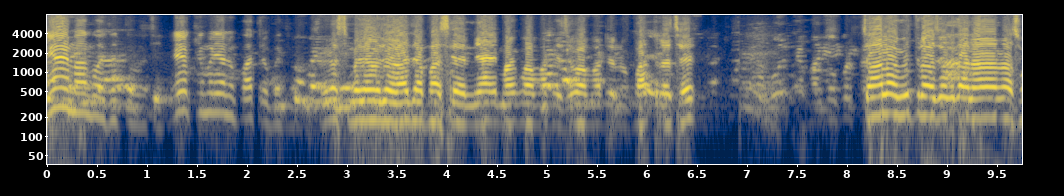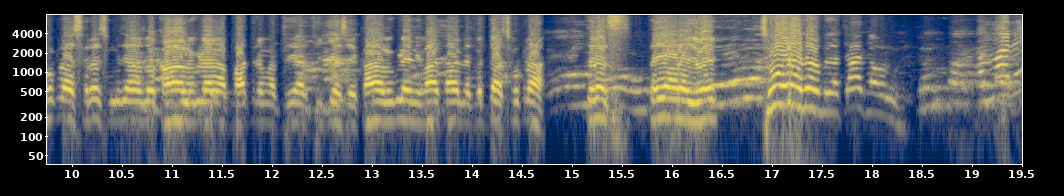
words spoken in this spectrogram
ન્યાય માંગવા જતો હોય છે. એ ખીમણિયાનું પાત્ર ભજવે સરસ મજાનું જો રાજા પાસે ન્યાય માંગવા માટે જવા માટેનું પાત્ર છે. ચાલો મિત્રો જો બધા નાના નાના છોકરા સરસ મજાના જો કાળા લુગડાના પાત્રમાં તૈયાર થઈ ગયા છે. કાળા લુગડાની વાત આવે એટલે બધા છોકરા સરસ તૈયાર જ હોય. શું હોય બધા ચા જવાનું અમારે?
